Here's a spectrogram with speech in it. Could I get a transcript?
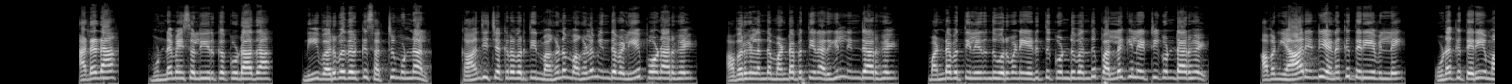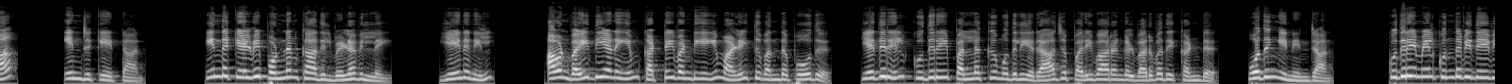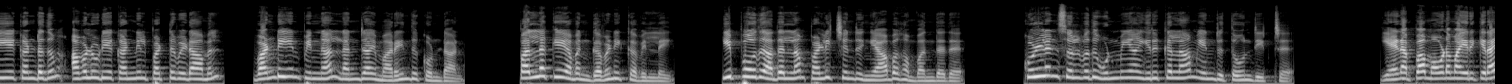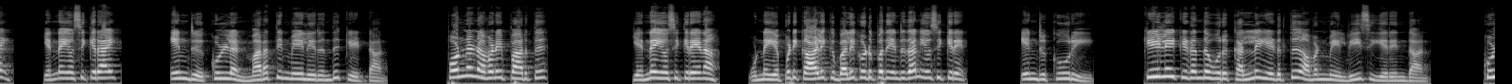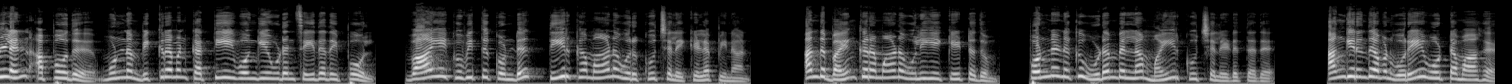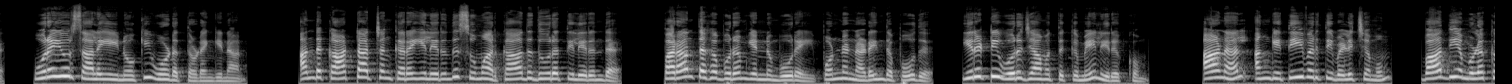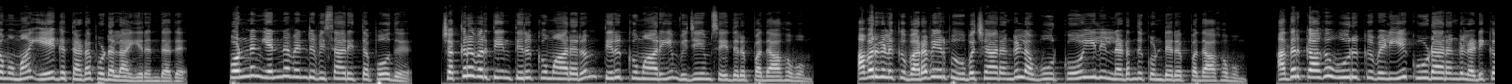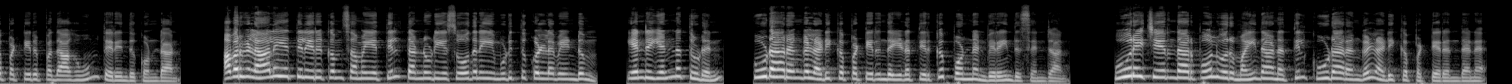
அடடா முன்னமே சொல்லியிருக்க கூடாதா? நீ வருவதற்கு சற்று முன்னால் காஞ்சி சக்கரவர்த்தியின் மகனும் மகளும் இந்த வழியே போனார்கள். அவர்கள் அந்த மண்டபத்தின் அருகில் நின்றார்கள். மண்டபத்திலிருந்து ஒருவனை எடுத்துக்கொண்டு வந்து பல்லக்கில் ஏற்றிக் கொண்டார்கள். அவன் யார் என்று எனக்கு தெரியவில்லை. உனக்கு தெரியுமா? என்று கேட்டான். இந்த கேள்வி பொன்னன் காதில் விழவில்லை. ஏனெனில் அவன் வைத்தியனையும் கட்டை வண்டியையும் அழைத்து வந்தபோது எதிரில் குதிரை பல்லக்கு முதலிய ராஜ பரிவாரங்கள் வருவதைக் கண்டு ஒதுங்கி நின்றான். குதிரை மேல் குந்தவி தேவியை கண்டதும் அவளுடைய கண்ணில் பட்டுவிடாமல் வண்டியின் பின்னால் நன்றாய் மறைந்து கொண்டான். பல்லக்கை அவன் கவனிக்கவில்லை. இப்போது அதெல்லாம் பழிச்சென்று ஞாபகம் வந்தது. குள்ளன் சொல்வது உண்மையா இருக்கலாம் என்று தோன்றிற்று. ஏனப்பா மௌனமாயிருக்கிறாய்? என்ன யோசிக்கிறாய்? என்று குள்ளன் மரத்தின் மேலிருந்து கேட்டான். பொன்னன் அவனை பார்த்து என்ன யோசிக்கிறேனா? உன்னை எப்படி காளிக்கு பலி கொடுப்பது என்றுதான் யோசிக்கிறேன். என்று கூறி கீழே கிடந்த ஒரு கல்லை எடுத்து அவன் மேல் வீசி எறிந்தான். குள்ளன் அப்போது முன்னம் விக்கிரமன் கத்தியை ஓங்கியவுடன் செய்ததைப் போல் வாயை குவித்துக் கொண்டு தீர்க்கமான ஒரு கூச்சலை கிளப்பினான். அந்த பயங்கரமான ஒலியைக் கேட்டதும் பொன்னனுக்கு உடம்பெல்லாம் மயிர் கூச்சல் எடுத்தது. அங்கிருந்து அவன் ஒரே ஓட்டமாக உறையூர் சாலையை நோக்கி ஓடத் தொடங்கினான். அந்த காட்டாற்றங்கரையிலிருந்து சுமார் காத தூரத்திலிருந்த பராந்தகபுரம் என்னும் ஊரை பொன்னன் அடைந்த போது இருட்டி ஒரு ஜாமத்துக்கு மேல் இருக்கும். ஆனால் அங்கே தீவர்த்தி வெளிச்சமும் வாத்திய முழக்கமுமா ஏக தடபுடலாயிருந்தது. பொன்னன் என்னவென்று விசாரித்த போது சக்கரவர்த்தியின் திருக்குமாரரும் திருக்குமாரியும் விஜயம் செய்திருப்பதாகவும் அவர்களுக்கு வரவேற்பு உபச்சாரங்கள் அவ்வூர் கோயிலில் நடந்து கொண்டிருப்பதாகவும் அதற்காக ஊருக்கு வெளியே கூடாரங்கள் அடிக்கப்பட்டிருப்பதாகவும் தெரிந்து கொண்டான். அவர்கள் ஆலயத்தில் இருக்கும் சமயத்தில் தன்னுடைய சோதனையை முடித்துக் கொள்ள வேண்டும் என்ற எண்ணத்துடன் கூடாரங்கள் அடிக்கப்பட்டிருந்த இடத்திற்கு பொன்னன் விரைந்து சென்றான். ஊரைச் சேர்ந்தாற்போல் ஒரு மைதானத்தில் கூடாரங்கள் அடிக்கப்பட்டிருந்தன.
